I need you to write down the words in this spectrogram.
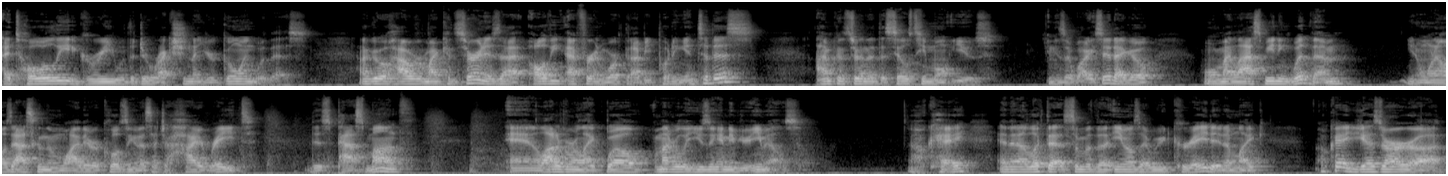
I totally agree with the direction that you're going with this i go however my concern is that all the effort and work that i'd be putting into this i'm concerned that the sales team won't use and he's like why do you say that i go well my last meeting with them you know, when I was asking them why they were closing at such a high rate this past month, and a lot of them are like, well, I'm not really using any of your emails. Okay. And then I looked at some of the emails that we'd created. I'm like, okay, you guys are, uh,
